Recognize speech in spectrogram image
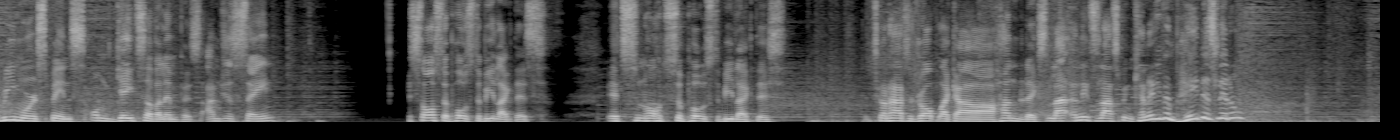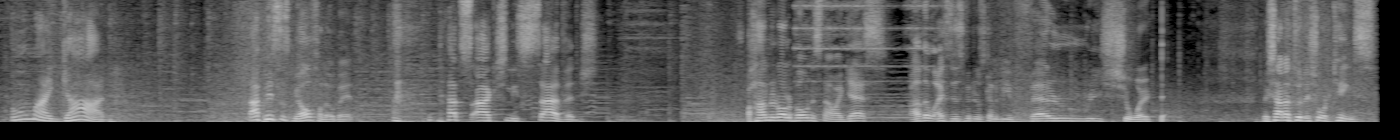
three more spins on Gates of Olympus. I'm just saying, it's not supposed to be like this. It's not supposed to be like this. It's gonna have to drop like a 100x. La and it's last spin. Can it even pay this little? Oh my god. That pisses me off a little bit. That's actually savage. A $100 bonus now, I guess. Otherwise, this video is gonna be very short. But shout out to the short kings.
